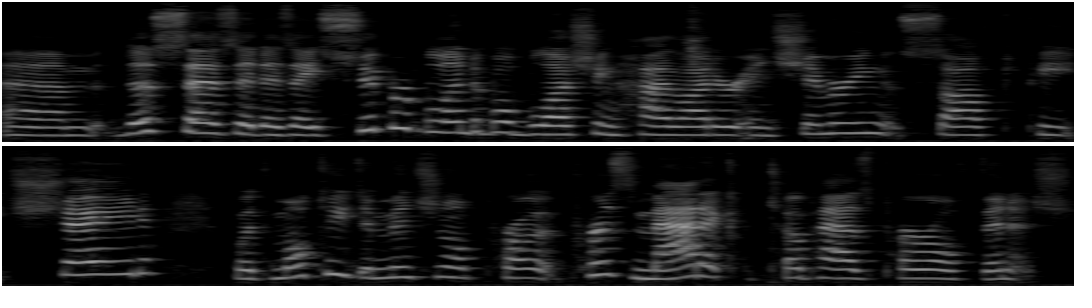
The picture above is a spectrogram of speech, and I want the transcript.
Um, this says it is a super blendable blushing highlighter in shimmering soft peach shade with multi-dimensional prismatic topaz pearl finish.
